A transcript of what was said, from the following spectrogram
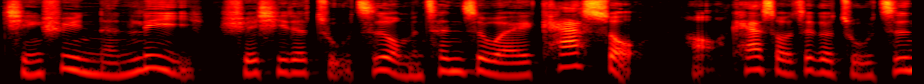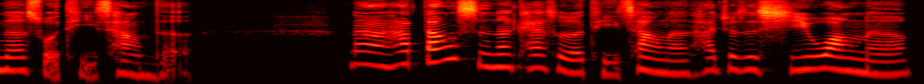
情绪能力学习的组织，我们称之为 Castle，好，Castle 这个组织呢所提倡的。那他当时呢，Castle 的提倡呢，他就是希望呢，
